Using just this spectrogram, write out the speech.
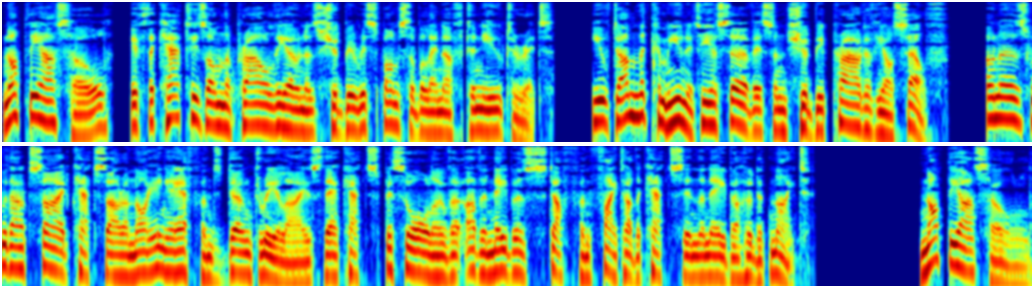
Not the asshole, if the cat is on the prowl the owners should be responsible enough to neuter it. You've done the community a service and should be proud of yourself. Owners with outside cats are annoying AF and don't realize their cats piss all over other neighbors' stuff and fight other cats in the neighborhood at night. Not the asshole.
